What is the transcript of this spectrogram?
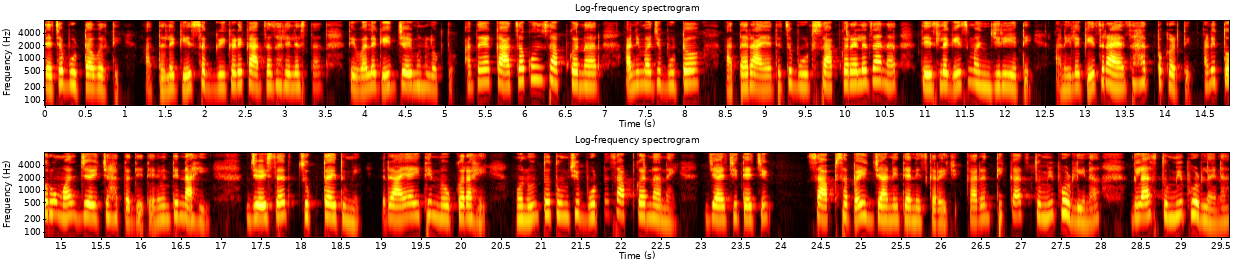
त्याच्या बुटावरती. आता लगेच सगळीकडे काचा झालेल्या असतात. तेव्हा लगेच जय म्हणू लागतो आता या काचा कोण साफ करणार? आणि माझी बुटं? आता राया त्याचं बूट साफ करायला जाणार तेच लगेच मंजिरी येते आणि लगेच रायाचा हात पकडते आणि तो रुमाल जयच्या हातात देते आणि म्हणते नाही जय सर चुकताय तुम्ही. राया इथे नोकर आहे. म्हणून तो तुमची बूट साफ करणार नाही. ज्याची त्याची साफसफाई ज्याने त्यानेच करायची. कारण ती काच तुम्ही फोडली ना ग्लास तुम्ही फोडलाय ना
